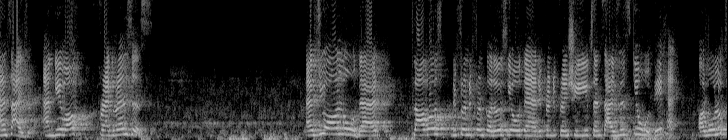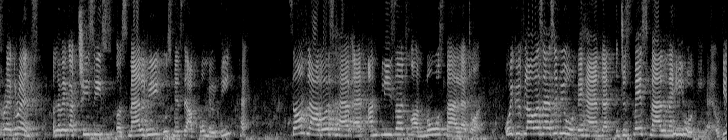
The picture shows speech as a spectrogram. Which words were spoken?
and sizes and give off fragrances as you all know that flowers different different colours के होते हैं different different shapes and sizes के होते हैं। और वो लोग फ्रेगरेंस मतलब एक अच्छी सी स्मेल भी उसमें से आपको मिलती है। Some flowers have an unpleasant or no smell at all कोई कोई फ्लावर्स ऐसे भी होते हैं दैट जिसमें स्मेल नहीं होती है okay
